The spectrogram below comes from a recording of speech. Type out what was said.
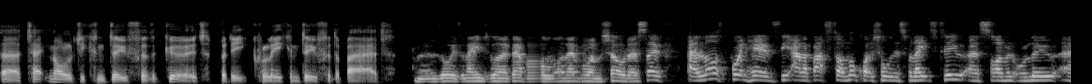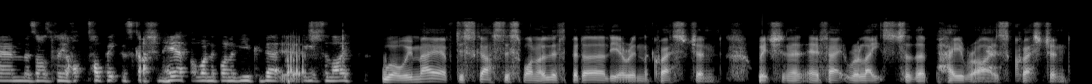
uh, technology can do for the good, but equally can do for the bad. There's always an angel and a devil on everyone's shoulder. So, uh, last point here is the alabaster. I'm not quite sure what this relates to, uh, Simon or Lou. Um, there's obviously a hot topic discussion here. But I wonder if one of you could uh, yes. bring it to life. Well, we may have discussed this one a little bit earlier in the question, which in effect relates to the pay rise question.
